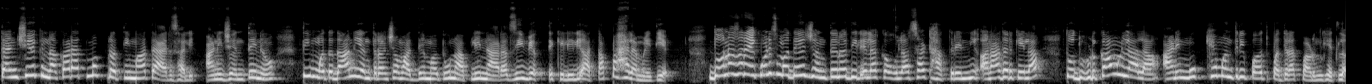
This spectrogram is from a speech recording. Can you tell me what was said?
त्यांची एक नकारात्मक प्रतिमा तयार झाली आणि जनतेनं ती मतदान यंत्र यंत्रांच्या माध्यमातून आपली नाराजी व्यक्त केलेली आता पाहायला मिळते दोन हजार एकोणीसमध्ये जनतेनं दिलेल्या कौलाचा ठाकरेंनी अनादर केला तो धुडकावून लाला आणि मुख्यमंत्री पद पदरात पाडून घेतलं.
